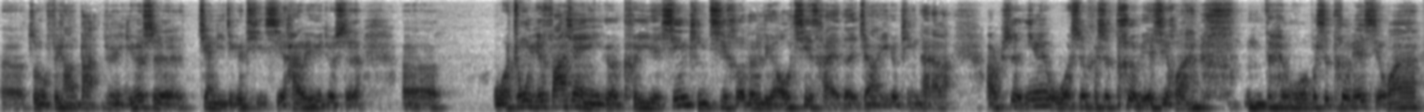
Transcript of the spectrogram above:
呃作用非常大，就是一个是建立这个体系，还有一个就是呃。我终于发现一个可以心平气和的聊器材的这样一个平台了，而不是因为我是不是特别喜欢，嗯，对我不是特别喜欢，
